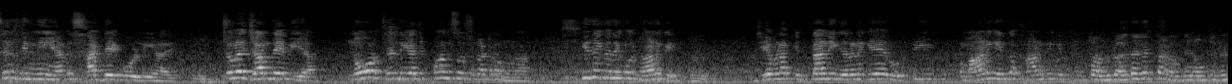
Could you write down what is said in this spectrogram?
ਸਿਰਫ ਇੰਨੀ ਆ ਵੀ ਸਾਡੇ ਕੋਲ ਨਹੀਂ ਆਏ। ਚਲੋ ਜਾਂਦੇ ਵੀ ਆ। ਨਾਰਥ ਇੰਡੀਆ 'ਚ 500 ਸੰਗਠਨ ਹੋਣਾ। ਕਿਤੇ ਕਿਤੇ ਕੋਲ ਖਾਣਗੇ ਜੇ ਆਪਣਾ ਕਿੱਤਾ ਨਹੀਂ ਕਰਨਗੇ ਰੋਟੀ ਕਮਾਣਗੇ ਤਾਂ ਖਾਣਗੇ ਕਿੱਥੋਂ? ਤੁਹਾਨੂੰ ਲੱਗਦਾ ਕਿ ਧਰਮ ਦੇ ਨਾਮ ਤੇ ਫਿਰ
